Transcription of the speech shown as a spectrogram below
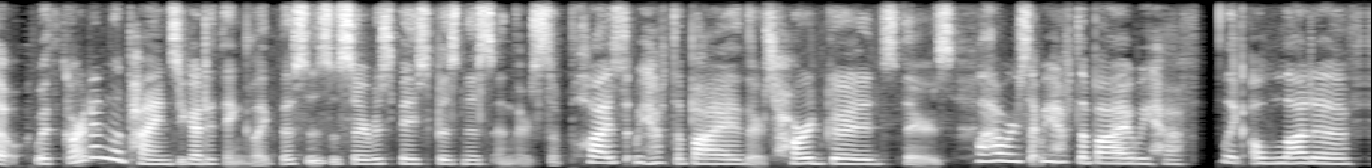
So, with Garden of the Pines, you got to think like this is a service based business, and there's supplies that we have to buy, there's hard goods, there's flowers that we have to buy, we have like a lot of,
